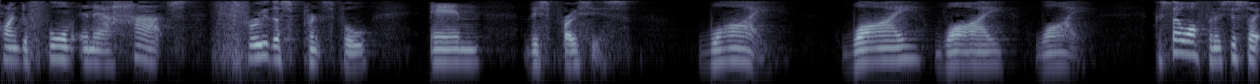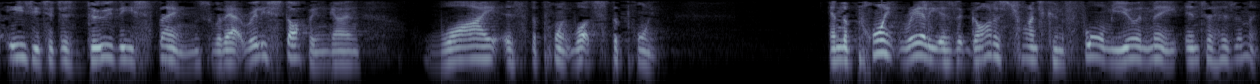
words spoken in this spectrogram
trying to form in our hearts through this principle and this process? Why? Why? Why? Why? Because so often it's just so easy to just do these things without really stopping and going, why is the point? What's the point? And the point really is that God is trying to conform you and me into His image.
